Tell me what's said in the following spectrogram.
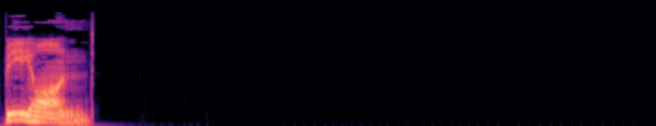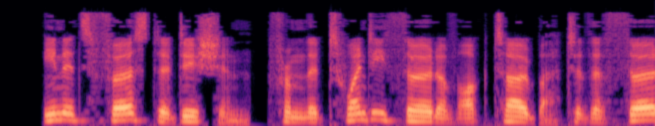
Beyond In its first edition, from 23 October to 3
